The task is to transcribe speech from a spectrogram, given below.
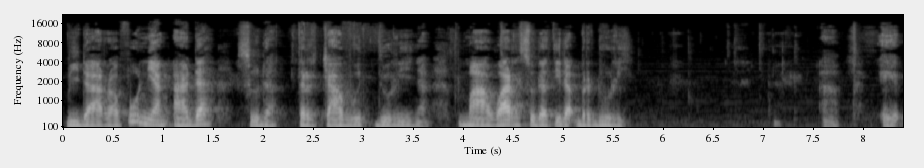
Bidara pun yang ada sudah tercabut durinya. Mawar sudah tidak berduri. Nah, eh,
